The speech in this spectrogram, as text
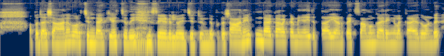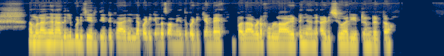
അപ്പൊ ഇതാ ഷാന കുറച്ച് ഉണ്ടാക്കി വെച്ചത് ഈ ഒരു സൈഡിൽ വെച്ചിട്ടുണ്ട്. ഇപ്പൊ ഷാനയും ഉണ്ടാക്കാറൊക്കെ ഉണ്ട്. ഞാൻ ഇരുത്തായാണ് ഇപ്പൊ എക്സാമും കാര്യങ്ങളൊക്കെ ആയതുകൊണ്ട് നമ്മൾ അങ്ങനെ അതിൽ പിടിച്ചിരുത്തിയിട്ട് കാര്യമില്ല. പഠിക്കേണ്ട സമയത്ത് പഠിക്കണ്ടേ. അപ്പൊ അത് അവിടെ ഫുള്ളായിട്ട് ഞാൻ അടിച്ചു വാരിയിട്ടുണ്ട് കേട്ടോ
